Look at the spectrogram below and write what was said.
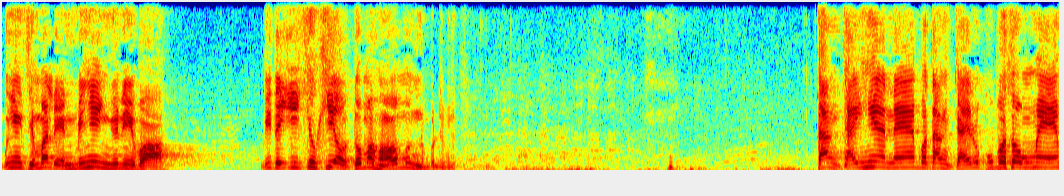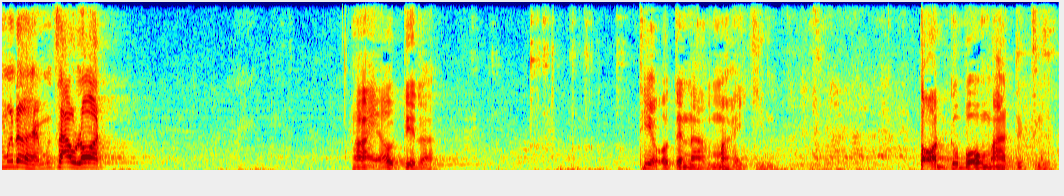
มึงยังเสิมาเล่นไม่ยิ่งอยู่นี่บ่มีแต่อีเขี้ยวๆตัวมาหอมึงตั้งใจเฮียนแน่บ่ตั้งใจแล้วกูบ่ส่งแม่มึงเด้อให้มึงเศร้ารถให้เอาติดล่ะ เที่ยวเอาแต่น้ำมาให้กิน ตอนก็บอมาตือๆ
